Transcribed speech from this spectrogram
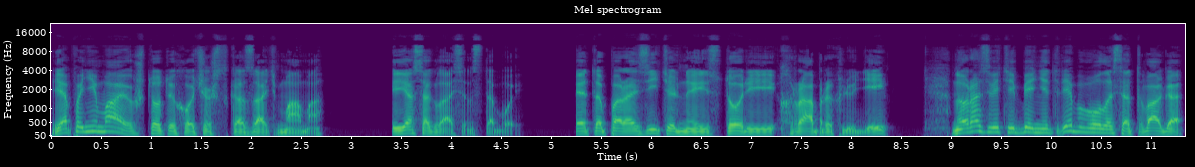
«Я понимаю, что ты хочешь сказать, мама, и я согласен с тобой. Это поразительные истории храбрых людей, но разве тебе не требовалась отвага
